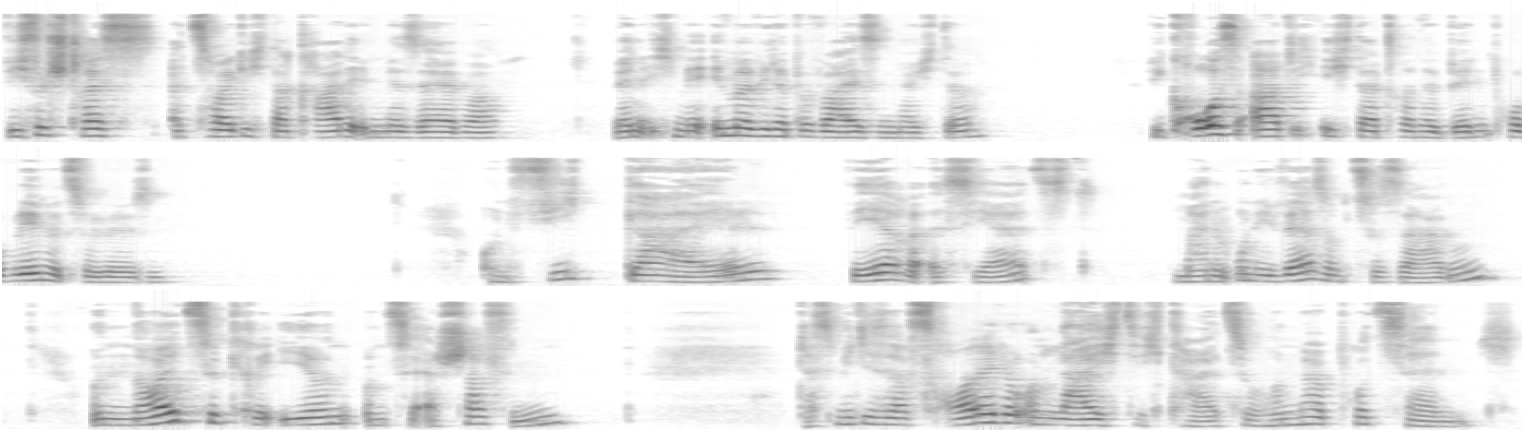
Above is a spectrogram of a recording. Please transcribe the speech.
Wie viel Stress erzeuge ich da gerade in mir selber, wenn ich mir immer wieder beweisen möchte, wie großartig ich da drinne bin, Probleme zu lösen. Und wie geil wäre es jetzt, meinem Universum zu sagen, und neu zu kreieren und zu erschaffen, dass mit dieser Freude und Leichtigkeit zu 100 Prozent,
